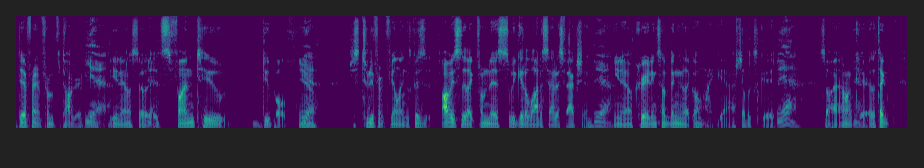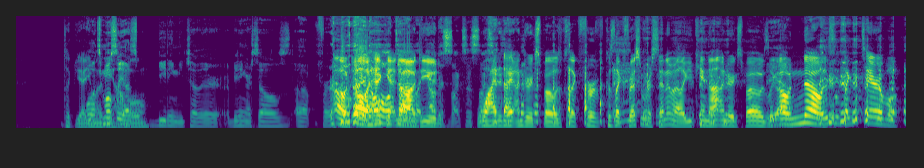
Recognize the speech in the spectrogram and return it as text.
different from photography. Yeah. You know, so Yeah. it's fun to do both. You know, Yeah. just two different feelings because obviously, like from this, we get a lot of satisfaction. Yeah. You know, creating something you're like, oh my gosh, that looks good. Yeah. So I, I don't Yeah. care. It's like, it's like yeah, well, you it's want to be mostly us beating each other, beating ourselves up for. Oh, oh, heck yeah. No, like, dude. this sucks, this sucks. Why did I underexpose? Because like for because like especially for cinema, like you cannot underexpose. Like Yeah. oh no, this looks like terrible.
